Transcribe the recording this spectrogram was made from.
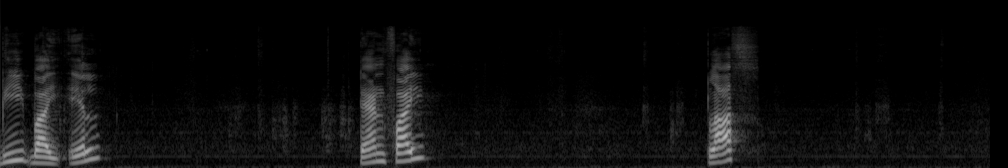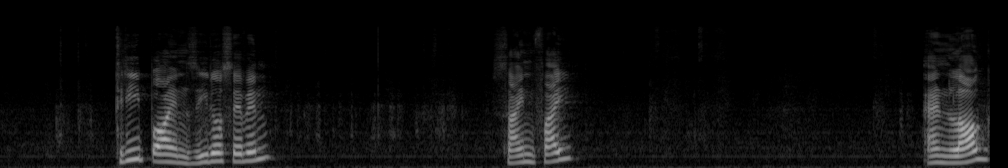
b by L tan phi plus 3.07 sin phi and log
